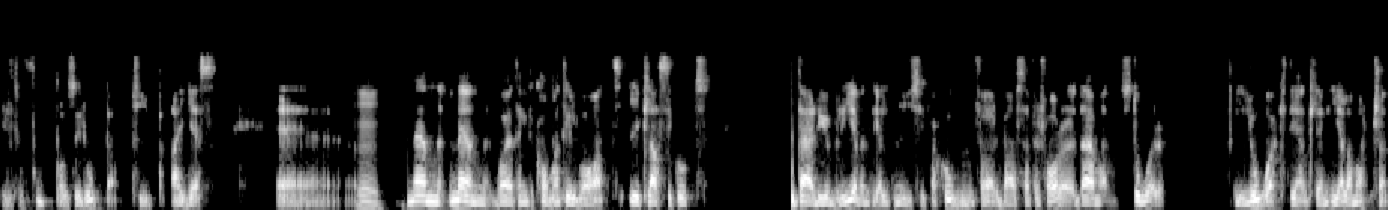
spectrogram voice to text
i liksom fotbolls-Europa, typ, I guess. Eh, mm. men, men vad jag tänkte komma till var att i klassikot där det ju blev en helt ny situation för Barca-försvarare där man står lågt egentligen hela matchen.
